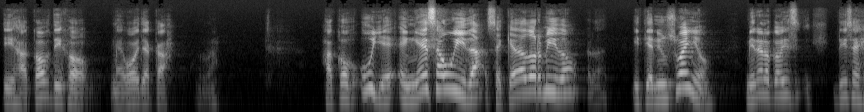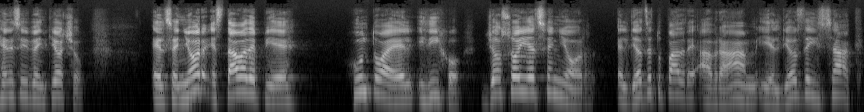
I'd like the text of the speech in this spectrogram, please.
Y Jacob dijo, me voy de acá. Jacob huye, en esa huida se queda dormido y tiene un sueño. Miren lo que dice Génesis 28. El Señor estaba de pie junto a él y dijo, yo soy el Señor, el Dios de tu padre Abraham y el Dios de Isaac.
